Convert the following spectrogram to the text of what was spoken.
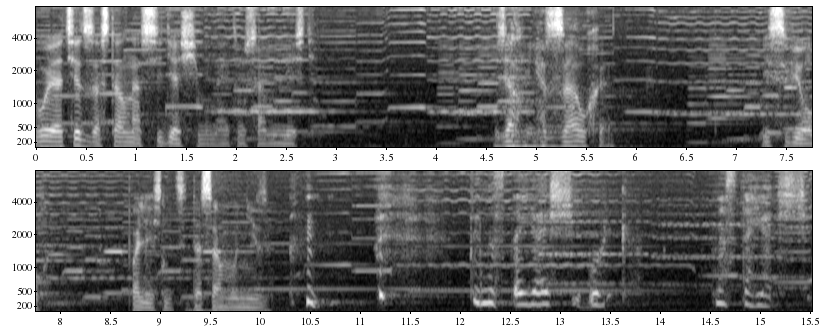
Твой отец застал нас сидящими на этом самом месте. взял меня за ухо и свел по лестнице до самого низа. Ты настоящий, Борька, настоящий.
